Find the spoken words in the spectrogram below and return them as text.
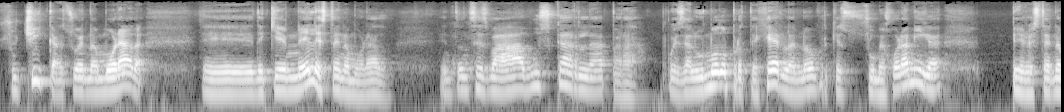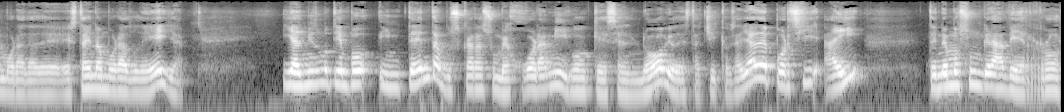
su chica, su enamorada, eh, de quien él está enamorado. Entonces va a buscarla para, pues de algún modo protegerla, ¿no? Porque es su mejor amiga, pero está enamorada de, está enamorado de ella y al mismo tiempo intenta buscar a su mejor amigo, que es el novio de esta chica. O sea, ya de por sí ahí tenemos un grave error.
